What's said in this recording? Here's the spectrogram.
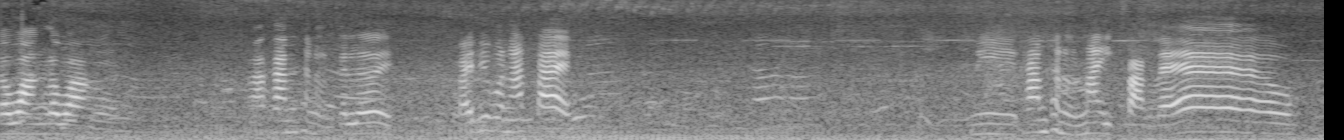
ระวังระวังมาข้ามถนนกันเลย ไปพี่โบนัสไป นี่ข้ามถนนมาอีกฝั่งแล้วนี่นะคะบรร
